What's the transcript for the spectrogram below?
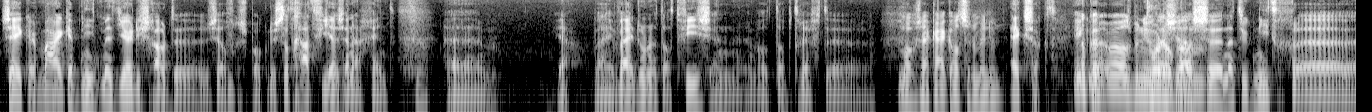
Zeker, maar ik heb niet met Jerdy Schouten zelf gesproken. Dus dat gaat via zijn agent. Ja. Wij, wij doen het advies en, en wat dat betreft eh, Mogen zij kijken wat ze ermee doen? exact. Ik Oké. ben wel eens Het benieuwd. wordt als ook wel dan- eens eh, natuurlijk niet eh,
